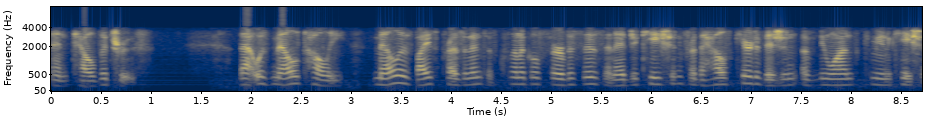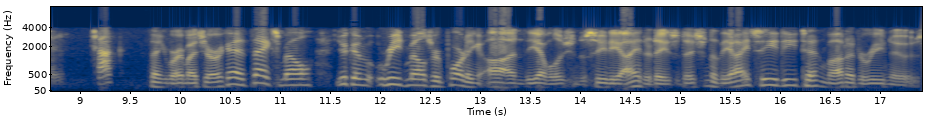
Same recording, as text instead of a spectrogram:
and tell the truth. That was Mel Tully. Mel is Vice President of Clinical Services and Education for the Healthcare Division of Nuance Communication. Chuck? Thank you very much, Erica. And thanks, Mel. You can read Mel's reporting on the evolution of CDI in today's edition of the ICD 10 Monitor News.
